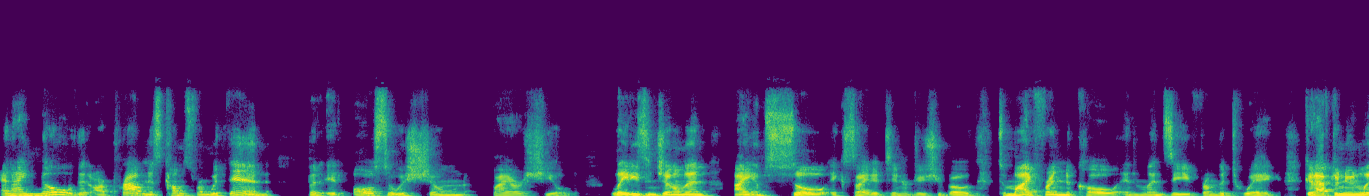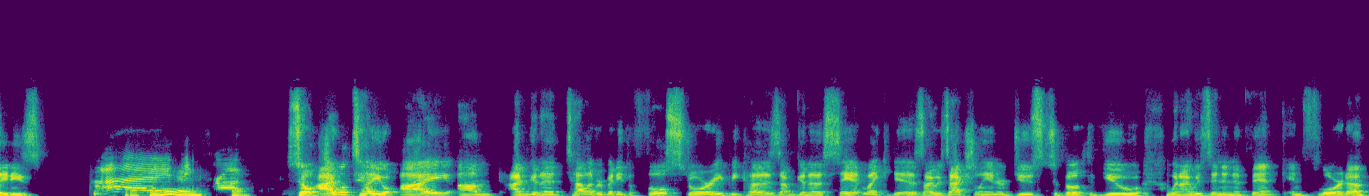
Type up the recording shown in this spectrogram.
And I know that our proudness comes from within, but it also is shown by our shield. Ladies and gentlemen, I am so excited to introduce you both to my friend Nicole and Lindsay from the Twig. Good afternoon, ladies. Hi. Thanks, Rob. So I will tell you, I um, I'm going to tell everybody the full story because I'm going to say it like it is. I was actually introduced to both of you when I was in an event in Florida.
